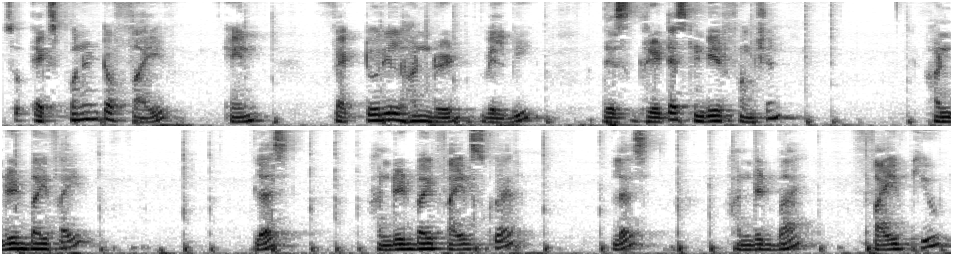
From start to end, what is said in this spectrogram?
So exponent of 5 in factorial 100 will be this greatest integer function 100 by 5 plus 100 by 5 square plus 100 by 5 cube.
